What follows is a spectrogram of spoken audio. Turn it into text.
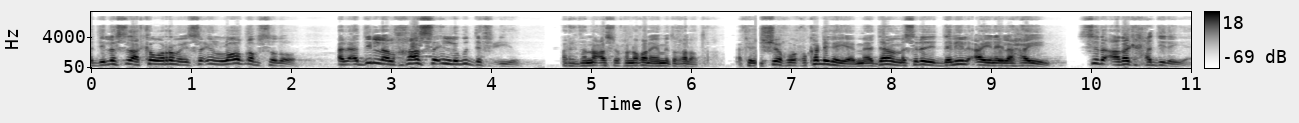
adillo sidaa ka warramaysa in loo qabsado aladilla alkhaasa in lagu dafciyo. Arrinka noocaas wuxuu noqonayaa mid halad ah laakiin sheikhu wuxuu ka dhigayaa maadaama masaladii daliil aynay lahayn sida adag xadidaya.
